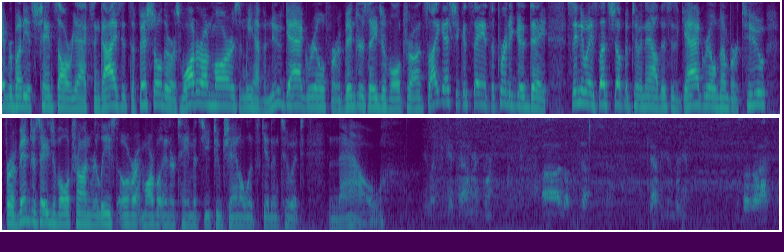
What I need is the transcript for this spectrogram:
everybody, it's Chainsaw Reacts, and guys, it's official. There is water on Mars, and we have a new gag reel for Avengers Age of Ultron, so I guess you could say it's a pretty good day. So anyways, let's jump into it now. This is gag reel number two for Avengers Age of Ultron, released over at Marvel Entertainment's YouTube channel. Let's get into it now. You like to get down, right, Thor? Uh, I love to bring it? Suppose I'll have to.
